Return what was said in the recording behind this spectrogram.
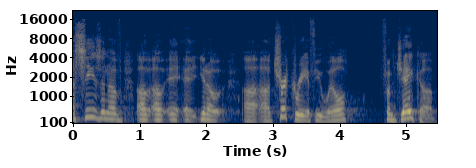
a season of, of, of a, eh, eh, you know, uh, trickery, if you will, from Jacob,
